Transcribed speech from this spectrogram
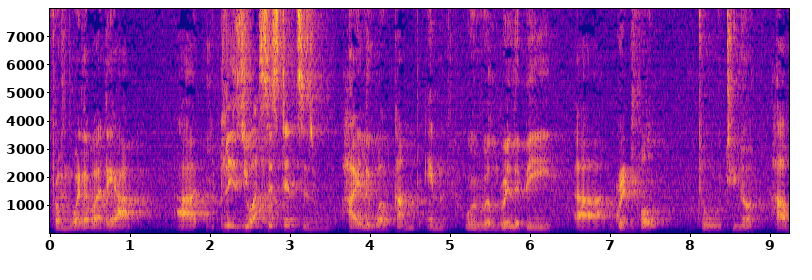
from wherever they are. Uh, please, your assistance is highly welcomed, and we will really be uh, grateful to, to you know have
